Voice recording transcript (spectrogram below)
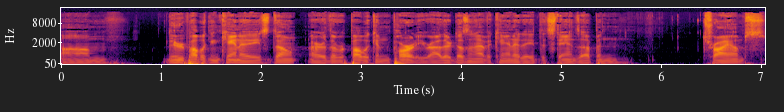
Um, the Republican candidates don't, or the Republican Party rather, doesn't have a candidate that stands up and triumphs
